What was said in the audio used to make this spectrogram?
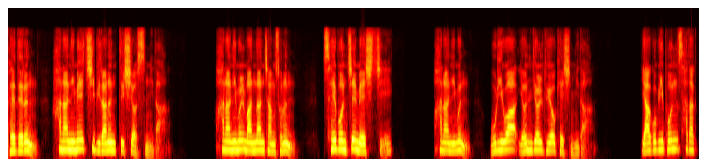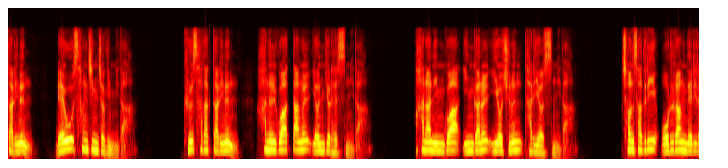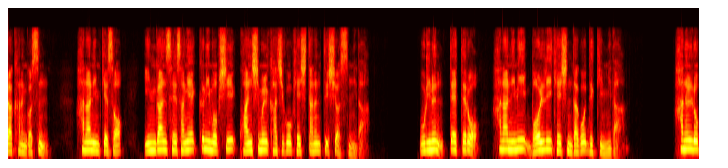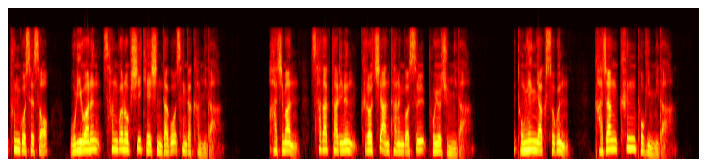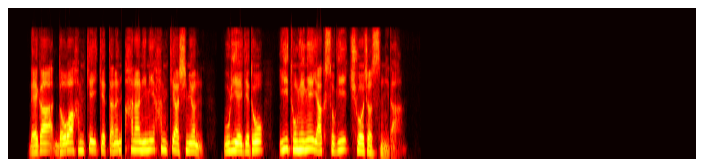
베델은 하나님의 집이라는 뜻이었습니다. 하나님을 만난 장소는 세 번째 메시지. 하나님은 우리와 연결되어 계십니다. 야곱이 본 사닥다리는 매우 상징적입니다. 그 사닥다리는 하늘과 땅을 연결했습니다. 하나님과 인간을 이어주는 다리였습니다. 천사들이 오르락 내리락 하는 것은 하나님께서 인간 세상에 끊임없이 관심을 가지고 계시다는 뜻이었습니다. 우리는 때때로 하나님이 멀리 계신다고 느낍니다. 하늘 높은 곳에서 우리와는 상관없이 계신다고 생각합니다. 하지만 사닥다리는 그렇지 않다는 것을 보여줍니다. 동행 약속은 가장 큰 복입니다. 내가 너와 함께 있겠다는 하나님이 함께 하시면 우리에게도 이 동행의 약속이 주어졌습니다.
